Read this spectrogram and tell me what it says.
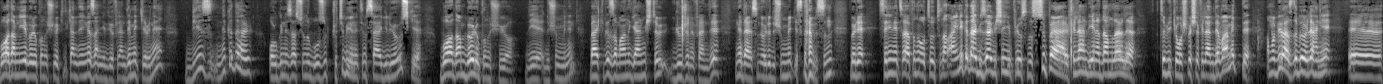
bu adam niye böyle konuşuyor, kendini ne zannediyor filan demek yerine biz ne kadar organizasyonu bozuk, kötü bir yönetim sergiliyoruz ki bu adam böyle konuşuyor diye düşünmenin belki de zamanı gelmiştir Gürcan Efendi. Ne dersin öyle düşünmek ister misin? Böyle senin etrafına oturtulan ay ne kadar güzel bir şey yapıyorsunuz süper filan diyen adamlarla tabii ki hoşbeşe filan devam etti. Ama biraz da böyle hani e,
